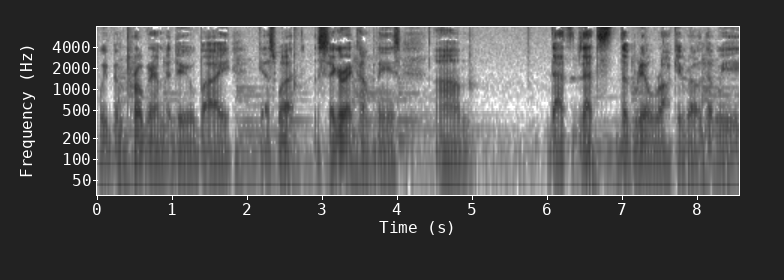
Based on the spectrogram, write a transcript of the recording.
we've been programmed to do by guess what? The cigarette companies. Um, that's that's the real rocky road that we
